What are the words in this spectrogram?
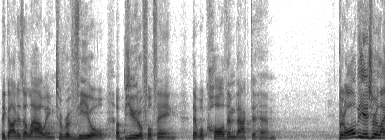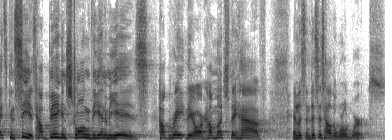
that God is allowing to reveal a beautiful thing that will call them back to Him. But all the Israelites can see is how big and strong the enemy is, how great they are, how much they have. And listen, this is how the world works.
